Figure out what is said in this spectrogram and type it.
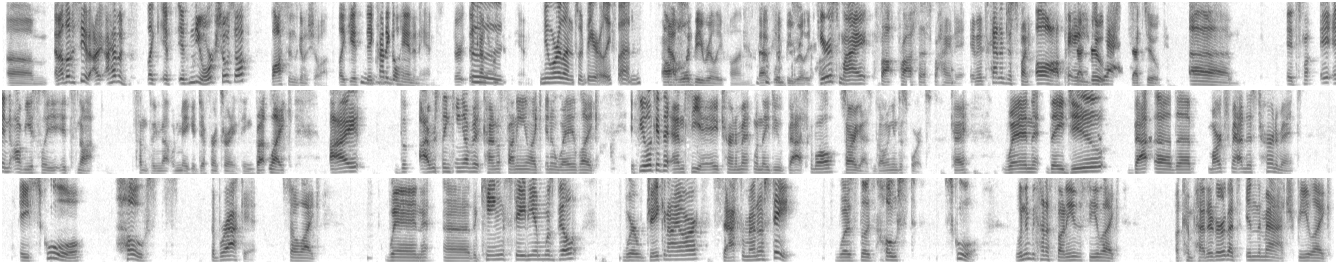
um, and I'd love to see it. I, I haven't like if if New York shows up, Boston's going to show up. Like it, they kind of go hand in hand. They're they kind of hand hand. New Orleans would be really fun. That Oh. would be really fun. That would be really fun. Here's my thought process behind it, and it's kind of just funny. Oh, Paige, too. yes. that too. um, it's fun, and obviously it's not something that would make a difference or anything. But like, I the I was thinking of it kind of funny, like in a way, like if you look at the NCAA tournament when they do basketball. Sorry, guys, I'm going into sports. Okay, when they do ba- uh, the March Madness tournament, a school hosts the bracket. So like when uh, the Kings Stadium was built, where Jake and I are, Sacramento State was the host school. Wouldn't it be kind of funny to see like a competitor that's in the match be like,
